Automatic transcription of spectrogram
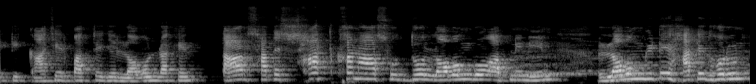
একটি কাঁচের পাত্রে যে লবণ রাখেন তার সাথে সাতখানা শুদ্ধ লবঙ্গ আপনি নিন। লবঙ্গিটি হাতে ধরুন,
